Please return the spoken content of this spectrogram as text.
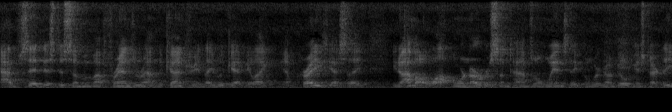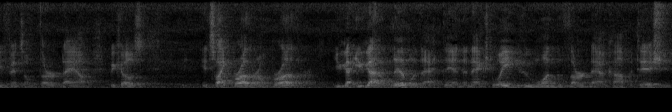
I've said this to some of my friends around the country, and they look at me like I'm crazy. I say, you know, I'm a lot more nervous sometimes on Wednesday when we're gonna go against our defense on third down, because it's like brother on brother. You got, you gotta live with that then the next week, who won the third down competition.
